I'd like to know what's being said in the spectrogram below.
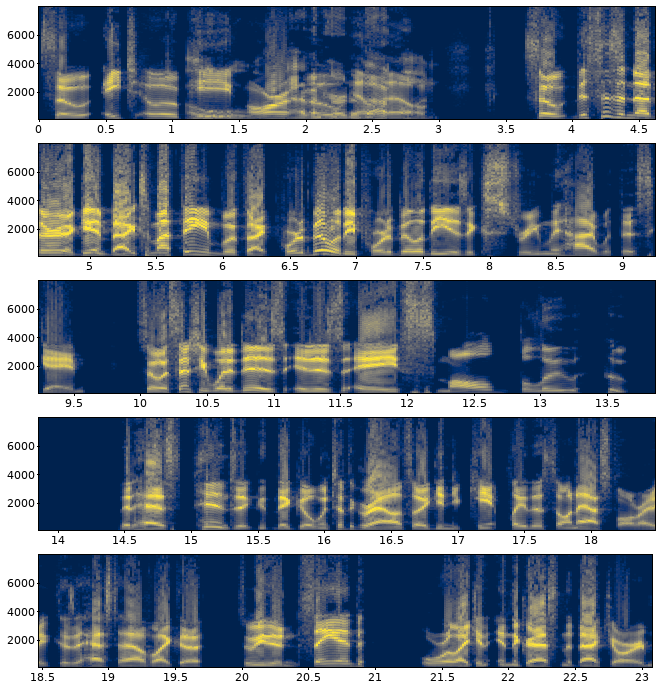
so Oh, haven't heard of that R O L L. one. So this is another again back to my theme with like portability. Portability is extremely high with this game. So essentially, what it is, it is a small blue hoop that has pins that, that go into the ground. So again, you can't play this on asphalt, right? Because it has to have like a so either in sand or like in, in the grass in the backyard.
